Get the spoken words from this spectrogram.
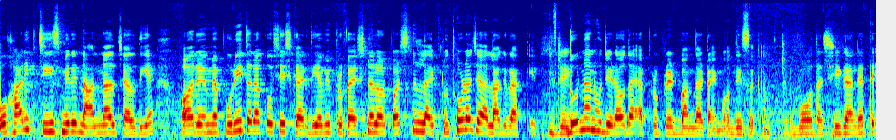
ਉਹ ਹਰ ਇੱਕ ਚੀਜ਼ ਮੇਰੇ ਨਾਲ ਨਾਲ ਚੱਲਦੀ ਹੈ ਔਰ ਮੈਂ ਪੂਰੀ ਤਰ੍ਹਾਂ ਕੋਸ਼ਿਸ਼ ਕਰਦੀ ਹਾਂ ਵੀ ਪ੍ਰੋਫੈਸ਼ਨਲ ਔਰ ਪਰਸਨਲ ਲਾਈਫ ਨੂੰ ਥੋੜਾ ਜਿਹਾ ਅਲੱਗ ਰੱਖ ਕੇ। ਦੋਨਾਂ ਨੂੰ ਜਿਹੜਾ ਉਹਦਾ ਐਪਰੋਪ੍ਰੀਏਟ ਬੰਦਾ ਟਾਈਮ ਉਹ ਦੇ ਸਕਾਂ ਬਹੁਤ ਅੱਛੀ ਗੱਲ ਹੈ ਤੇ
